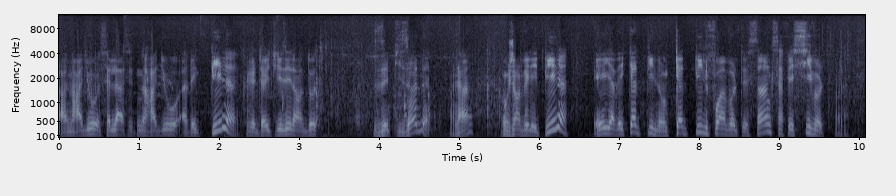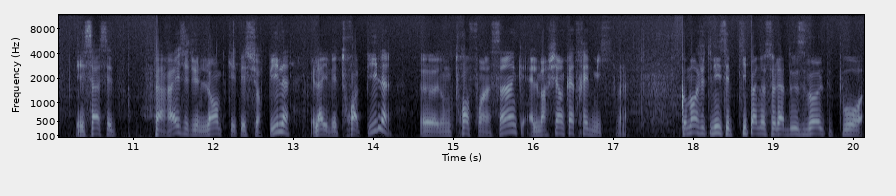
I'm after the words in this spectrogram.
Alors une radio, celle-là, c'est une radio avec pile, que j'ai déjà utilisée dans d'autres épisodes. Voilà. Donc j'ai enlevé les piles, et il y avait 4 piles. Donc 4 piles fois 1 volt 5, ça fait 6 volts. Voilà. Et ça, c'est pareil, c'est une lampe qui était sur pile. Et là, il y avait 3 piles, euh, donc 3 fois 1, 5, elle marchait en 4,5. Voilà. Comment j'utilise ces petits panneaux solaires 12 volts pour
